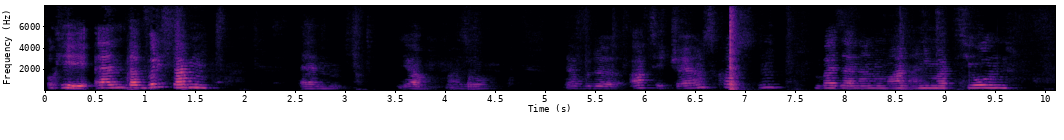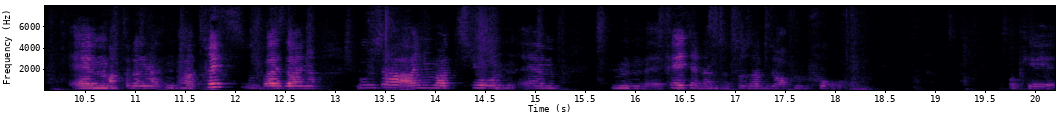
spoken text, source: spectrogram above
Okay, ähm, dann würde ich sagen, ähm, ja, also, der würde 80 Gems kosten. Bei seiner normalen Animation ähm, macht er dann halt ein paar Tricks. Und bei seiner Loser-Animation ähm, fällt er dann sozusagen so auf den Po. Okay,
